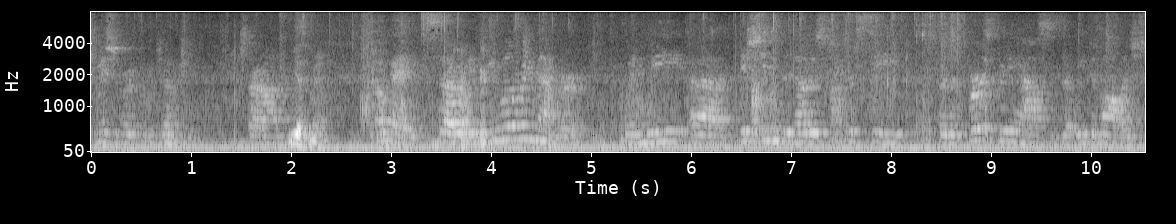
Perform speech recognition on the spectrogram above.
Commissioner, would you like me to start on? Yes, ma'am. Okay, so if you will remember, when we uh, issued the notice to proceed for the first three houses that we demolished,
